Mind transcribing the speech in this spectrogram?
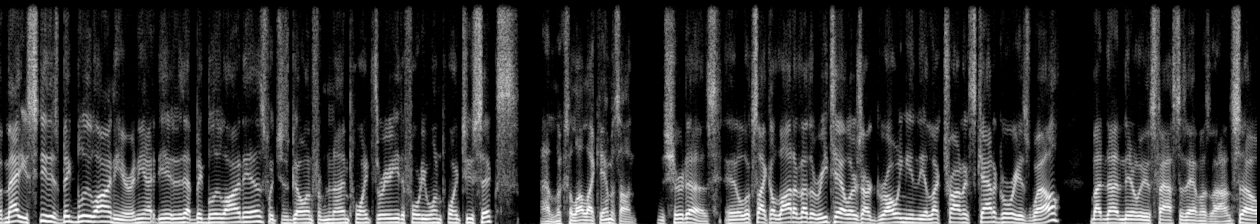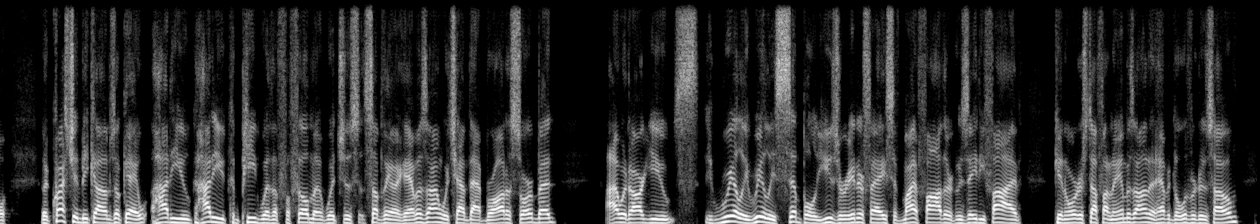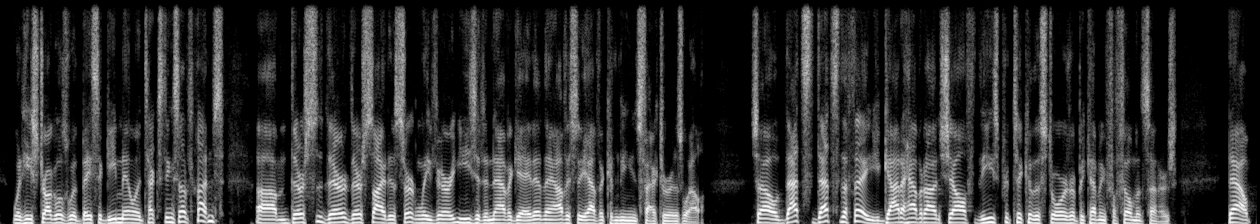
But Matt, you see this big blue line here. Any idea who that big blue line is, which is going from 9.3 to 41.26? That looks a lot like Amazon. It sure does. And it looks like a lot of other retailers are growing in the electronics category as well, but not nearly as fast as Amazon. So the question becomes, okay, how do you how do you compete with a fulfillment which is something like Amazon, which have that broad assortment? I would argue really, really simple user interface. If my father, who's 85, can order stuff on Amazon and have it delivered to his home when he struggles with basic email and texting sometimes, um, their their their site is certainly very easy to navigate, and they obviously have the convenience factor as well. So that's that's the thing. You got to have it on shelf. These particular stores are becoming fulfillment centers. Now,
